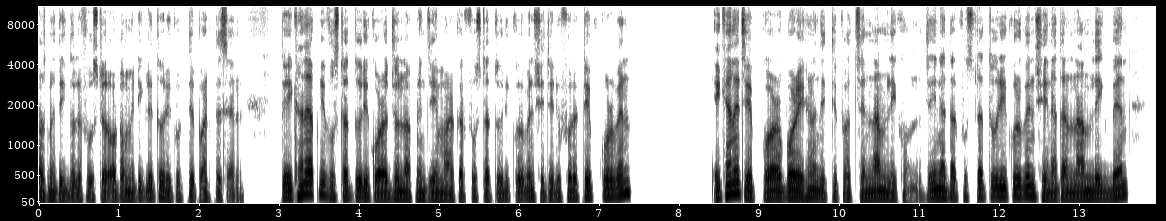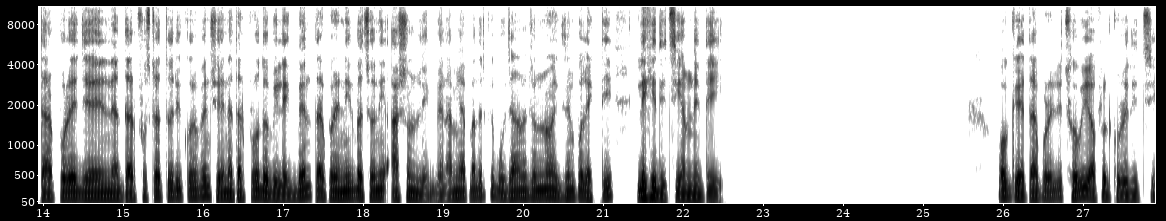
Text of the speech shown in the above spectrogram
রাজনৈতিক দলের পোস্টার অটোমেটিকলি তৈরি করতে পারতেছেন। তো এখানে আপনি পোস্টার তৈরি করার জন্য আপনি যে মার্কার পোস্টার তৈরি করবেন সেটির উপরে টেপ করবেন। এখানে টেপ করার পর এখানে দেখতে পাচ্ছেন নাম লিখুন। যেই নেতার পোস্টার তৈরি করবেন সেই নেতার নাম লিখবেন। তারপরে যে নেতার পোস্টার তৈরি করবেন সেই নেতার পদবি লিখবেন। তারপরে নির্বাচনী আসন লিখবেন। আমি আপনাদেরকে বোঝানোর জন্য এক্সাম্পল একটি লিখে দিচ্ছি এমনিতেই। ওকে, তারপরে যে ছবি আপলোড করে দিচ্ছি।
